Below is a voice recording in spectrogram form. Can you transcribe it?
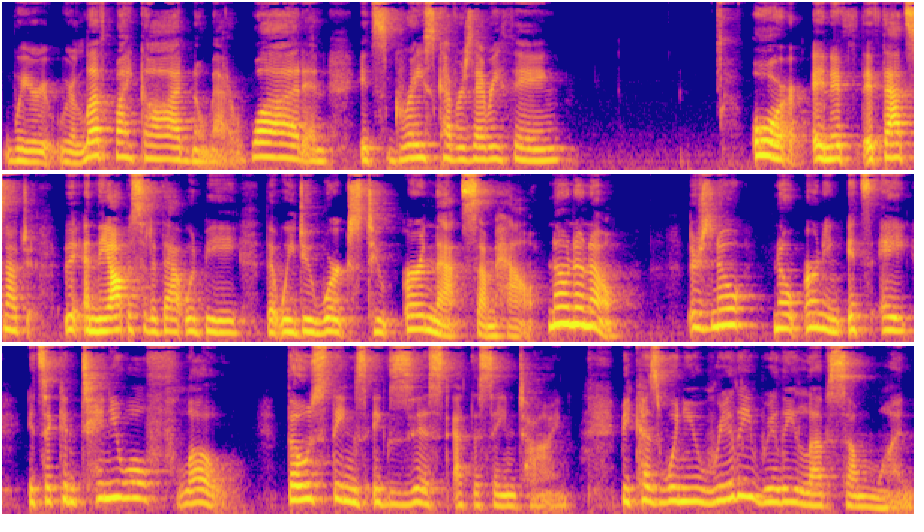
we're we're loved by God no matter what and it's grace covers everything. Or and if if that's not and the opposite of that would be that we do works to earn that somehow. No no no. There's no no earning. It's a it's a continual flow. Those things exist at the same time. Because when you really really love someone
